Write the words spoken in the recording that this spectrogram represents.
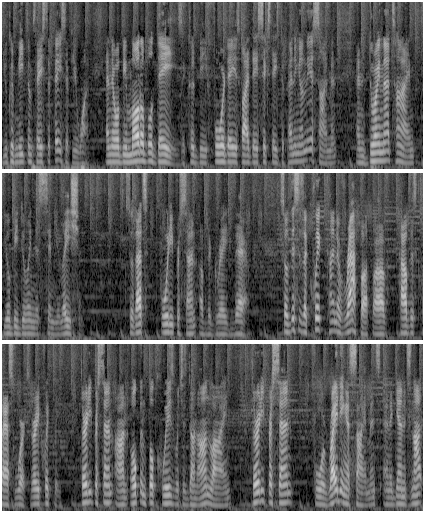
You could meet them face to face if you want. And there will be multiple days. It could be four days, five days, six days, depending on the assignment. And during that time, you'll be doing this simulation. So that's 40% of the grade there. So this is a quick kind of wrap up of how this class works very quickly. 30% on open book quiz, which is done online, 30% for writing assignments, and again, it's not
